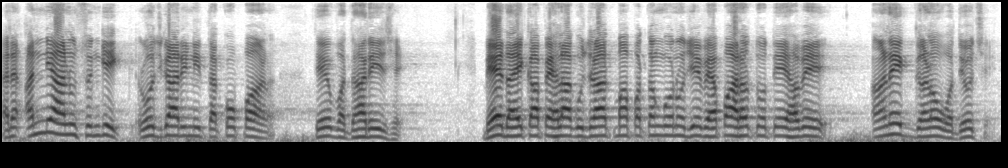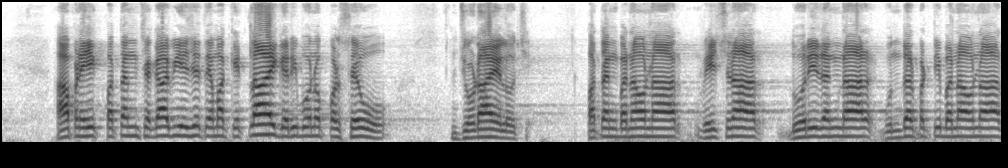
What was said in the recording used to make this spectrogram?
અને અન્ય આનુષંગિક રોજગારીની તકો પણ તે વધારે છે. બે દાયકા પહેલાં ગુજરાતમાં પતંગોનો જે વેપાર હતો તે હવે અનેક ગણો વધ્યો છે. આપણે એક પતંગ ચગાવીએ છીએ, તેમાં કેટલાય ગરીબોનો પરસેવો જોડાયેલો છે. પતંગ બનાવનાર, વેચનાર, દોરી રંગનાર, ગુંદરપટ્ટી બનાવનાર,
